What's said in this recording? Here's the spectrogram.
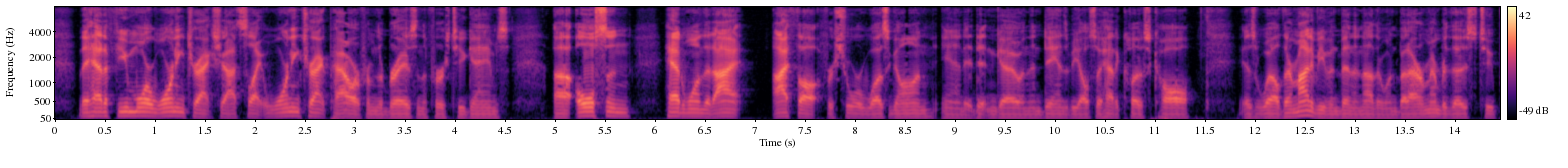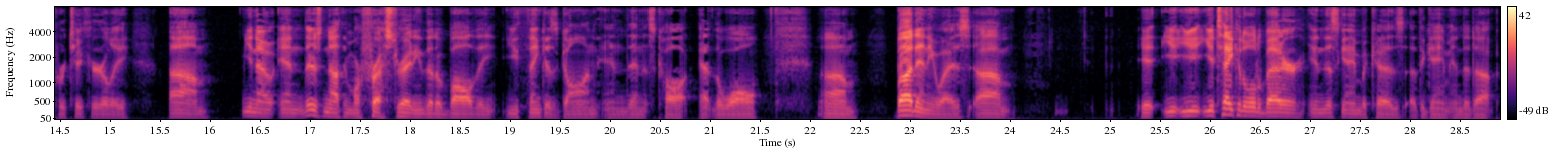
they had a few more warning track shots, like warning track power from the Braves in the first two games. Uh, Olson had one that I I thought for sure was gone, and it didn't go. And then Dansby also had a close call as well. There might have even been another one, but I remember those two particularly. Um, you know, and there's nothing more frustrating than a ball that you think is gone and then it's caught at the wall. Um, but anyways, um, it, you, you take it a little better in this game because the game ended up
